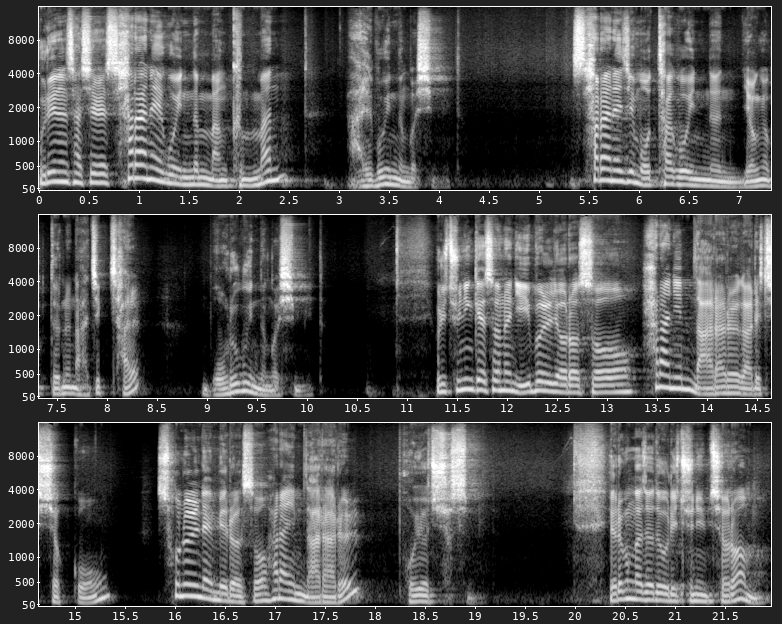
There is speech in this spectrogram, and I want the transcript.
우리는 사실 살아내고 있는 만큼만 알고 있는 것입니다. 살아내지 못하고 있는 영역들은 아직 잘 모르고 있는 것입니다. 우리 주님께서는 입을 열어서 하나님 나라를 가르치셨고 손을 내밀어서 하나님 나라를 보여주셨습니다. 여러분과 저도 우리 주님처럼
